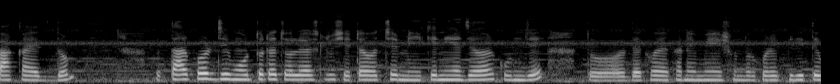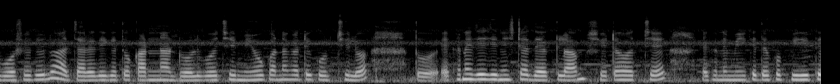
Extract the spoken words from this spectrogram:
পাকা একদম। তো তারপর যে মুহূর্তটা চলে আসলো সেটা হচ্ছে মেয়েকে নিয়ে যাওয়ার কুঞ্জে। তো দেখো এখানে মেয়ে সুন্দর করে পিড়িতে বসে রইল আর চারিদিকে তো কান্নার ডল বইছে, মেয়েও কান্নাকাটি করছিল। তো এখানে যে জিনিসটা দেখলাম সেটা হচ্ছে এখানে মেয়েকে দেখো পিড়িতে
